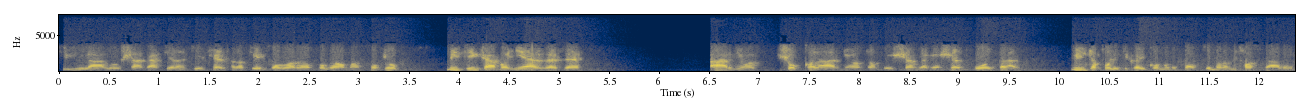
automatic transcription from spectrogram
kívülállóságát jelenti, hogy a képzavarral fogalmazhatok, mint inkább a nyelvezet árnyalt, sokkal árnyaltabb és semlegesebb voltál, mint a politikai kommunikációban, amit használunk.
